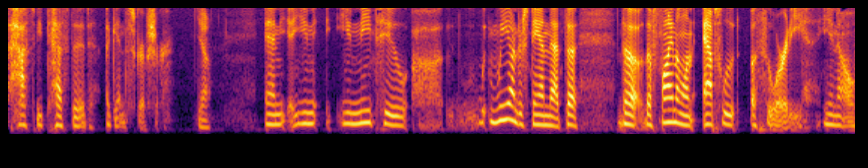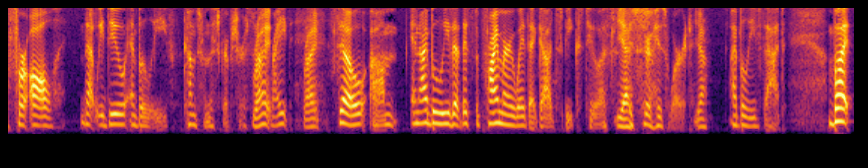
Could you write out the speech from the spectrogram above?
has to be tested against Scripture. Yeah. and you you need to uh, we understand that the the the final and absolute authority you know for all that we do and believe comes from the scriptures. Right, Right. right. So, um, and I believe that it's the primary way that God speaks to us. Yes. Is through His Word. Yeah. I believe that. But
